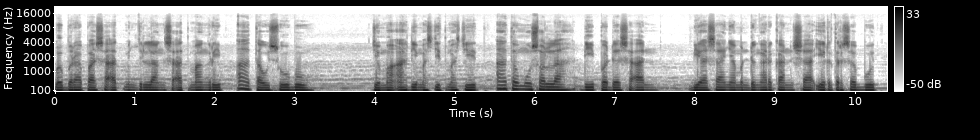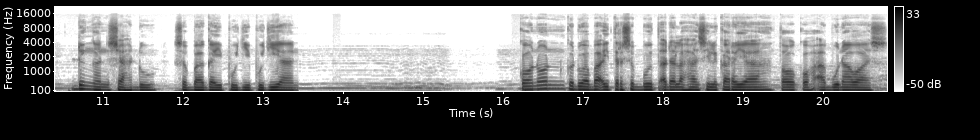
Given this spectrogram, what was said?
beberapa saat menjelang saat maghrib atau subuh. Jemaah di masjid-masjid atau musola di pedesaan biasanya mendengarkan syair tersebut dengan syahdu sebagai puji-pujian. Konon kedua bait tersebut adalah hasil karya tokoh Abu Nawas.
